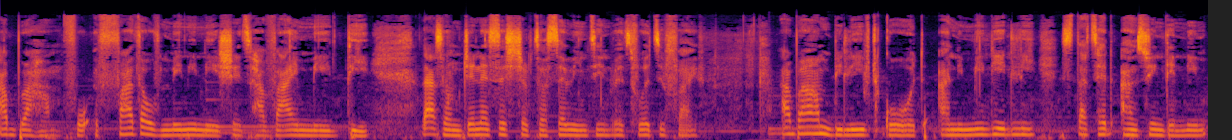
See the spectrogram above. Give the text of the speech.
Abraham, for a father of many nations have I made thee. That's from Genesis chapter 17, verse 45. Abraham believed God and immediately started answering the name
